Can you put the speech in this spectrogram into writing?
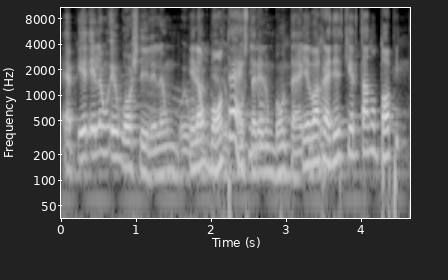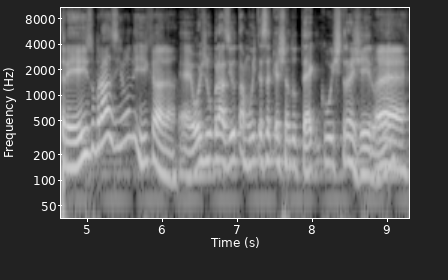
É porque ele, ele é um, eu gosto dele, ele é um, eu, ele é um bom eu técnico. considero ele um bom técnico. Eu acredito que ele tá no top 3 do Brasil ali, cara. É, hoje no Brasil tá muito essa questão do técnico estrangeiro, é. né?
